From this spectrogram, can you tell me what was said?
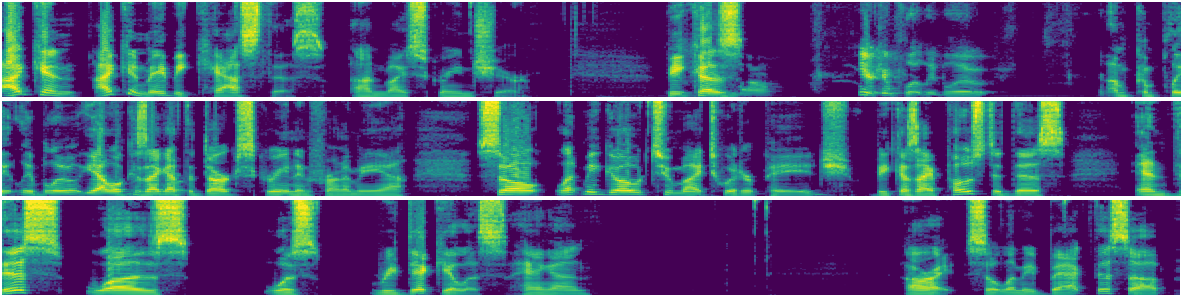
i can i can maybe cast this on my screen share because No. You're completely blue. I'm completely blue. Yeah, well, because I got the dark screen in front of me. Yeah. So let me go to my Twitter page because I posted this, and this was was ridiculous. Hang on. All right, so let me back this up.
